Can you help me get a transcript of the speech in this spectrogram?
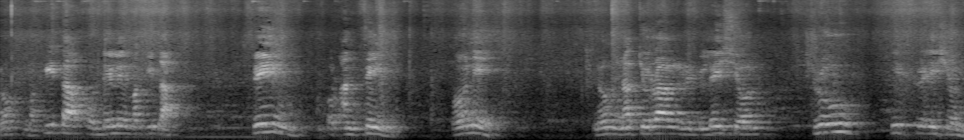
no? Makita o dili makita. Seen or unseen. O ni no? Natural revelation through his creation.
